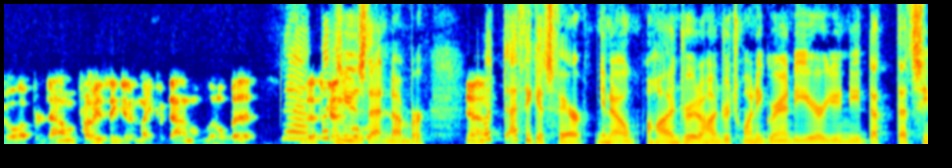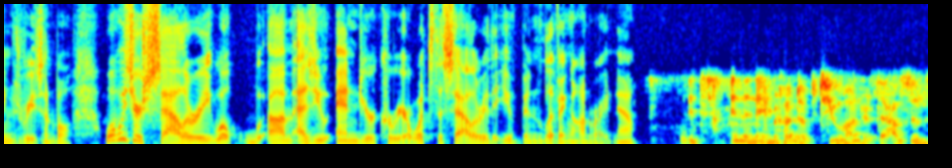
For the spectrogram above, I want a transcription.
go up or down. We're probably thinking it might go down a little bit. Yeah, let's use that number. Yeah, Let, I think it's fair. You know, 100, 120 grand a year you need. That that seems reasonable. What was your salary? What um, as you end your career? What's the salary that you've been living on right now? It's in the neighborhood of two hundred thousand.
